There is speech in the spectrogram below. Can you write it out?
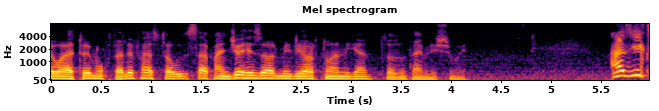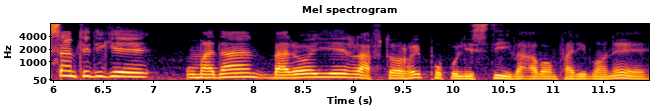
روایت های مختلف هست تا حدود 150 هزار میلیارد تومن میگن سازمان تامین اجتماعی. از یک سمت دیگه اومدن برای رفتارهای پوپولیستی و عوام فریبانه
